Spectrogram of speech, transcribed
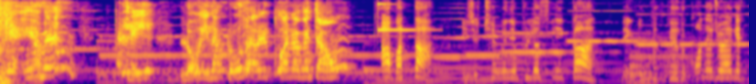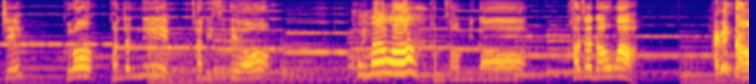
왜냐면 빨리 로이랑 로사를 구하러 가자옹. 아 맞다. 이제 최면이 풀렸으니까 냉동 상태에서 꺼내줘야겠지. 그럼 관장님 잘 있으세요. 고마워 감사합니다. 가자 나옹아. 알겠다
